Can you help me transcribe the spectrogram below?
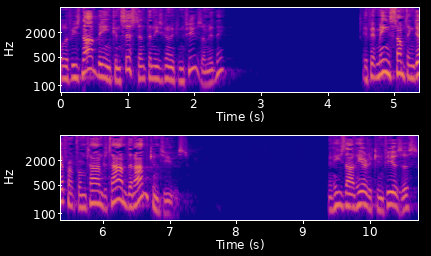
Well, if he's not being consistent, then he's going to confuse them, isn't he? If it means something different from time to time, then I'm confused. And he's not here to confuse us.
